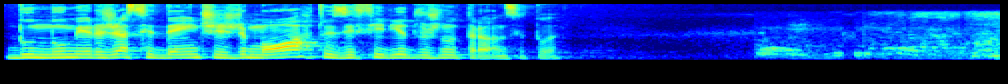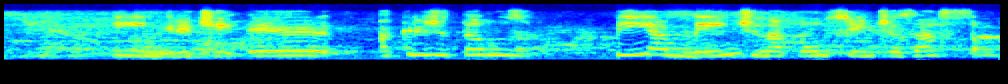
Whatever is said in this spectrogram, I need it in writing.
do número de acidentes de mortos e feridos no trânsito? Ingrid, é, acreditamos piamente na conscientização.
